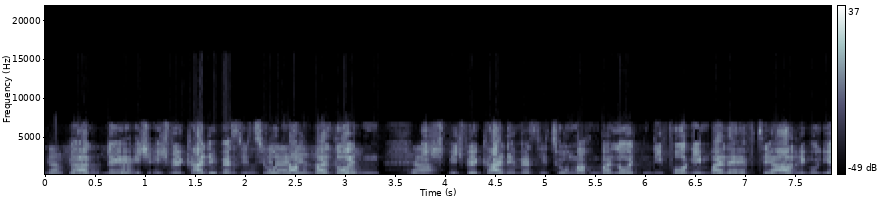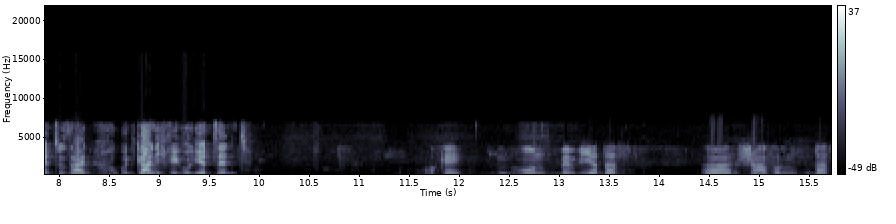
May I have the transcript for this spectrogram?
ganz Ja, anderes. nee, ja? Ich, ich will keine Investition vielleicht machen bei das Leuten. ja. Ich, ich will keine Investition machen bei Leuten, die vorgeben, bei der FCA reguliert zu sein und gar nicht reguliert sind. Okay. Und wenn wir das äh, schaffen, das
